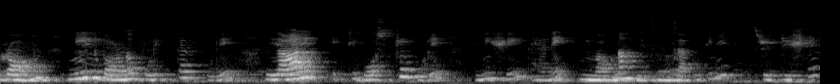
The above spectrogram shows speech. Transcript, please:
রং নীল বর্ণ পরিত্যাগ করে লাল একটি বস্ত্র পরে তিনি সেই ধ্যানে নিমগ্ন হয়েছেন যাতে তিনি শ্রীকৃষ্ণের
